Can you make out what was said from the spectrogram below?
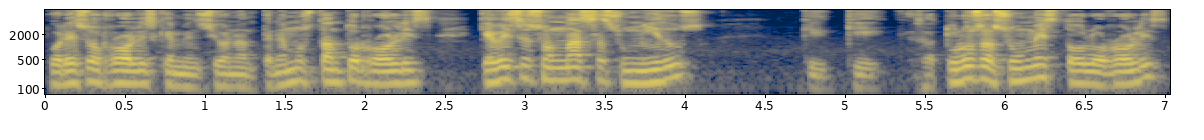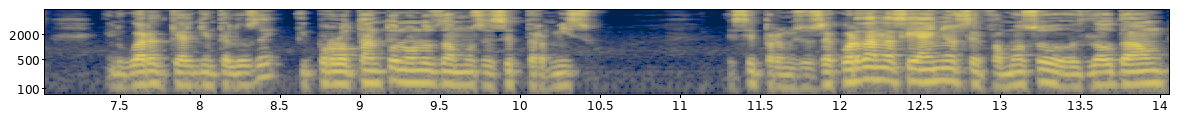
Por esos roles que mencionan. Tenemos tantos roles que a veces son más asumidos que, que o sea, tú los asumes, todos los roles, en lugar de que alguien te los dé. Y por lo tanto no nos damos ese permiso ese permiso. ¿Se acuerdan hace años el famoso slowdown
